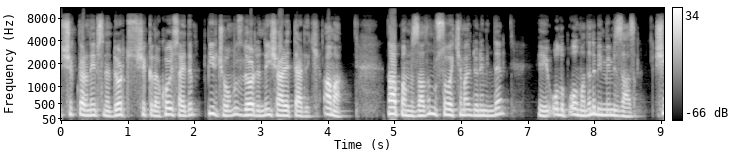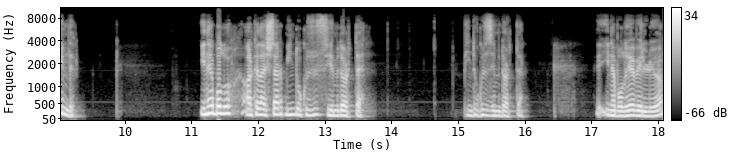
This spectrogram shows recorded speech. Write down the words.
şıkların hepsine dört şıkkı da koysaydı birçoğumuz dördünde işaretlerdik. Ama ne yapmamız lazım? Mustafa Kemal döneminde e, olup olmadığını bilmemiz lazım. Şimdi İnebolu arkadaşlar 1924'te 1924'te e, İnebolu'ya veriliyor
